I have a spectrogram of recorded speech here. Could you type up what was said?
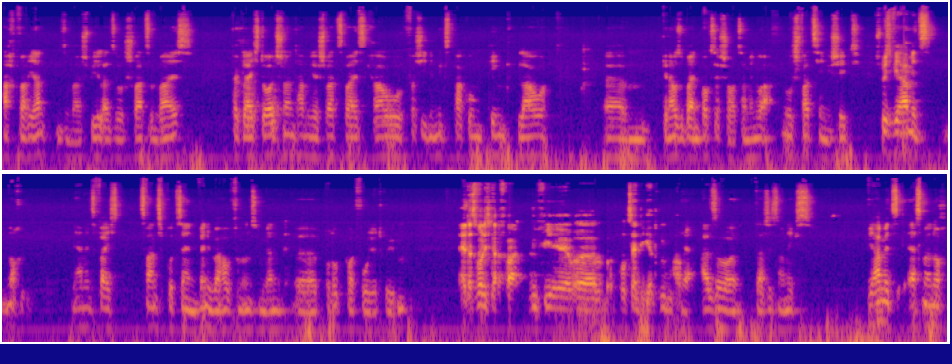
acht Varianten zum Beispiel, also schwarz und weiß. Vergleich Deutschland haben wir schwarz, weiß, grau, verschiedene Mixpackungen, pink, blau. Ähm, genauso bei den Boxershorts haben wir nur, nur schwarz hingeschickt. Sprich, wir haben jetzt noch, wir haben jetzt vielleicht 20 Prozent, wenn überhaupt, von unserem äh, Produktportfolio drüben. Ja, das wollte ich gerade fragen, wie viele äh, Prozent ihr drüben habt. Ja, also das ist noch nichts. Wir haben jetzt erstmal noch,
